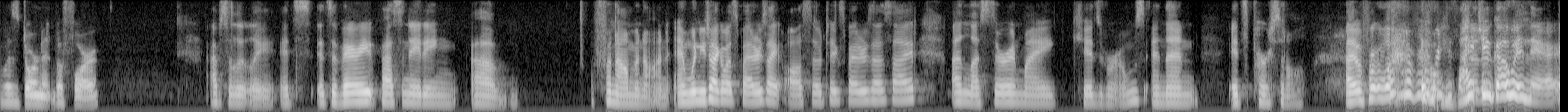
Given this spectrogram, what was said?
was dormant before. Absolutely, it's it's a very fascinating um, phenomenon. And when you talk about spiders, I also take spiders outside unless they're in my kids' rooms, and then it's personal. I, for whatever reason, why'd you go in there?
